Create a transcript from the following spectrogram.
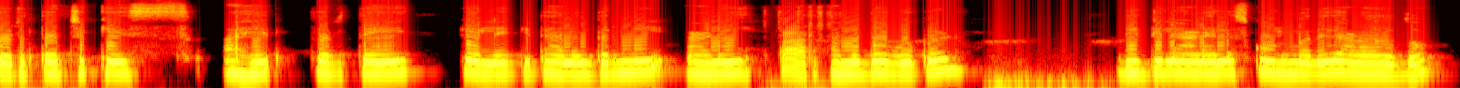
तर त्याचे केस आहेत. तर ते केले की त्यानंतर मी आणि पार्थ आणि दोघं पण दिदीला आणायला स्कूलमध्ये जाणार होतो.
